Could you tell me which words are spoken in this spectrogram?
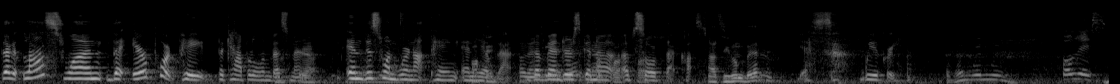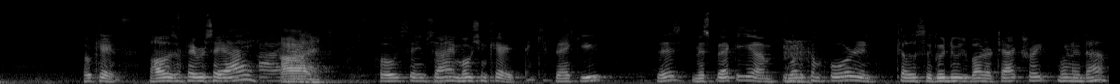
the last one, the airport paid the capital investment. Yeah. In this one, we're not paying any Okay. of that. Oh, The that's even vendor's better. gonna Plus, plus. absorb that cost. That's even better. Yes, we agree. Hold this. Okay, all those in favor say aye. Aye. Opposed, same sign, motion carried. Thank you. Thank you. Liz, Miss Becky, um, you want to come forward and tell us the good news about our tax rate when it down?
